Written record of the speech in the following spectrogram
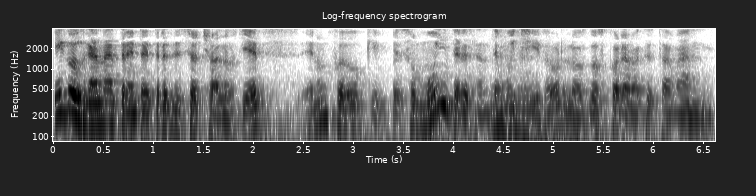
Eagles gana 33-18 a los Jets en un juego que empezó muy interesante, muy chido. Los dos corebacks estaban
